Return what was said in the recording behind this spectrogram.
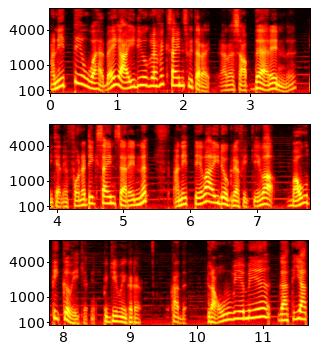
අනිත්තේ වූ හැබැයි අයිඩියෝග්‍රෆික් සයින්ස් විතරයි. යන ශබ්ද ඇරෙන්න්න එකන ෆොනටික් සයින්ස් ඇරෙන්න්න අනිත් ඒවා අයිඩියෝග්‍රෆික් ඒවා බෞතික්ක වේ කියන පිකිම එකට කද. ද්‍රව්‍යමය ගතියක්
